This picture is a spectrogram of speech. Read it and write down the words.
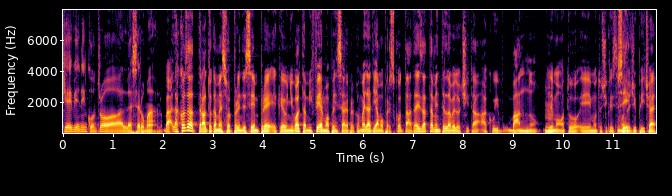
che viene incontro all'essere umano. Ma la cosa tra l'altro che a me sorprende sempre e che ogni volta mi fermo a pensare perché ormai la diamo per scontata è esattamente la velocità a cui vanno le moto e i motociclisti Mm. Sì. MotoGP. Cioè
